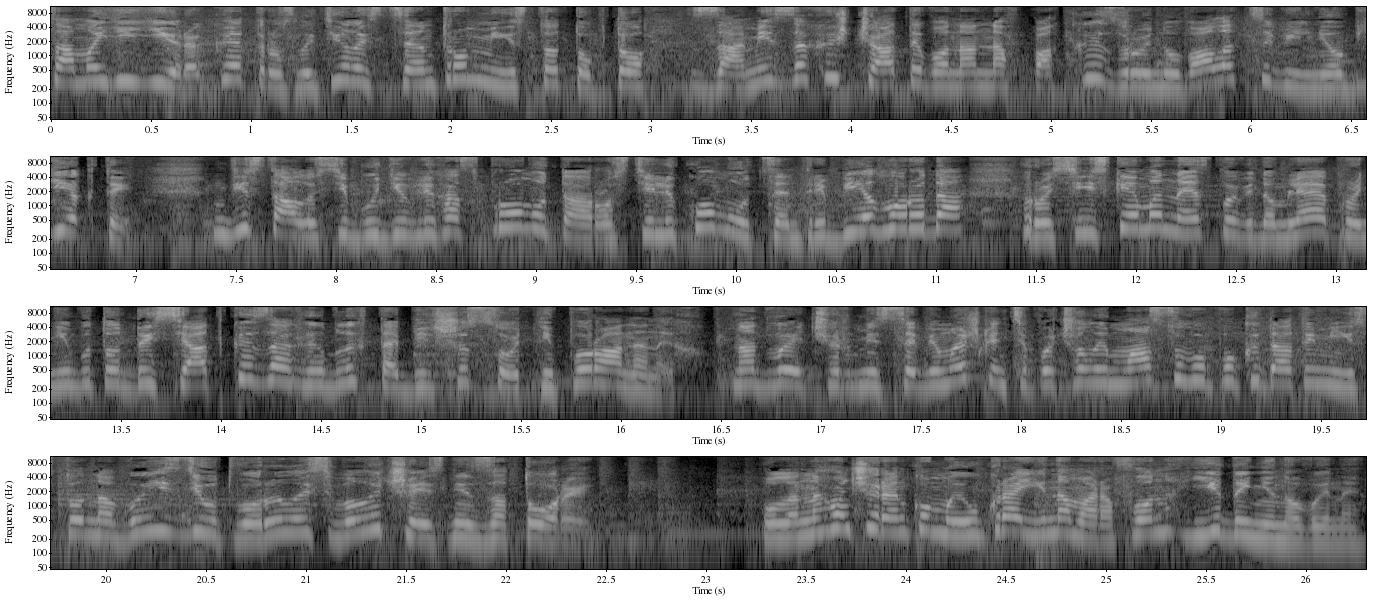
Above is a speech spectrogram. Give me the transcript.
саме її ракет розлетілись центром міста. Тобто, замість захищати, вона навпаки зруйнувала цивільні об'єкти. Дісталось і будівлі Газпрому та Ростелекому у центрі Білгорода. Російське МНС повідомляє про нібито десятки загиблих та більше сотні поранених. Надвечір місцеві мешканці почали масово покидати місто. На виїзді утворились величезні затори. Олена Гончаренко, ми Україна, марафон. Єдині новини.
